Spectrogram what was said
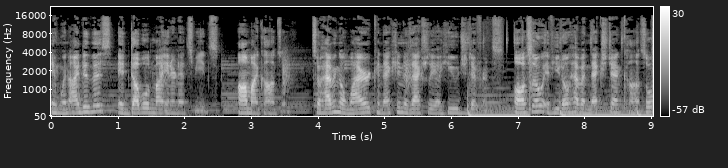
And when I did this, it doubled my internet speeds on my console. So having a wired connection is actually a huge difference. Also, if you don't have a next gen console,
